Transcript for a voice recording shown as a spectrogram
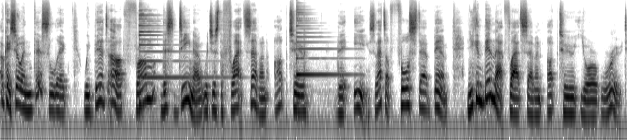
Okay, so in this lick, we bent up from this D note, which is the flat seven, up to the E. So that's a full step bend. And you can bend that flat seven up to your root.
